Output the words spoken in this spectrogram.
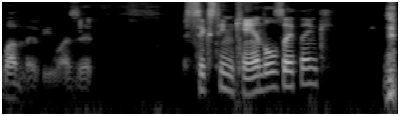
what movie was it? Sixteen Candles, I think.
